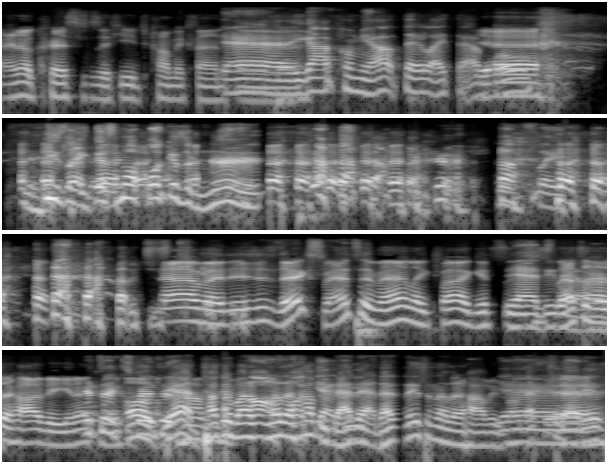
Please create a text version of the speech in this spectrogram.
I know Chris is a huge comic fan. Yeah, and, uh, you gotta put me out there like that, yeah. bro. He's like, this motherfucker's a nerd. I'm like- I'm just nah, but it's just they're expensive, man. Like fuck, it's Yeah, it's- dude, they that's are. another hobby, you know. It's Chris? Oh expensive yeah, hobby. talk about Oh, another hobby. yeah, that, that that is another hobby, bro. yeah, That's- Yeah. is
